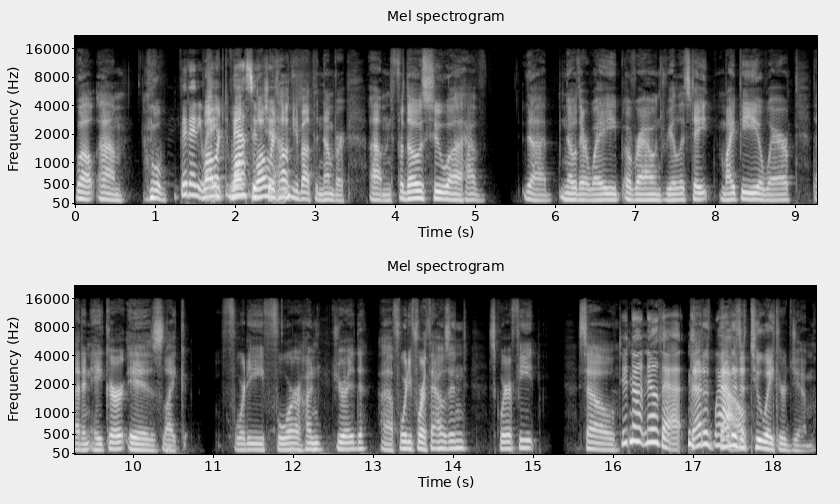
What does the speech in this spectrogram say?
Well, um, well, But anyway, while we're, while, while we're talking about the number, um, for those who uh, have uh, know their way around real estate, might be aware that an acre is like 4,400, uh, 44,000 square feet. So Did not know that. that is, that is a two acre gym.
